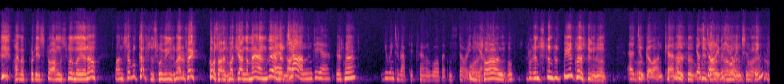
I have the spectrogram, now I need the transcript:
Well, I'm a pretty strong swimmer, you know. Won several cups of swimming, as a matter of fact. Of course, I was a much younger man then. Uh, and I- John, dear, Yes, ma'am? you interrupted Colonel Warburton's story, Oh, dear. sorry. I thought this little incident would be interesting. Uh, do go on, Colonel. Your story was so interesting.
